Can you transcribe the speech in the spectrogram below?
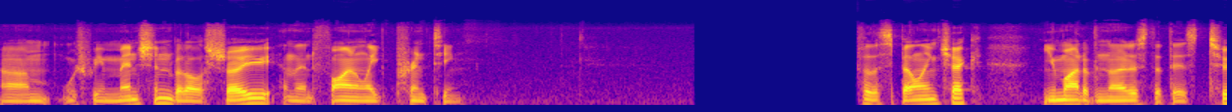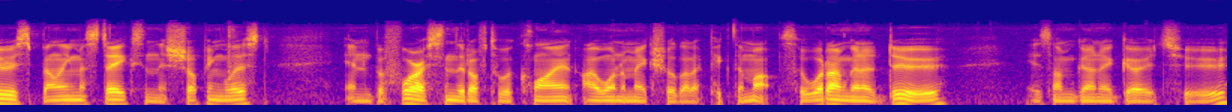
um, which we mentioned, but I'll show you, and then finally printing. For the spelling check, you might have noticed that there's two spelling mistakes in this shopping list, and before I send it off to a client, I want to make sure that I pick them up. So what I'm going to do is I'm going to go to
